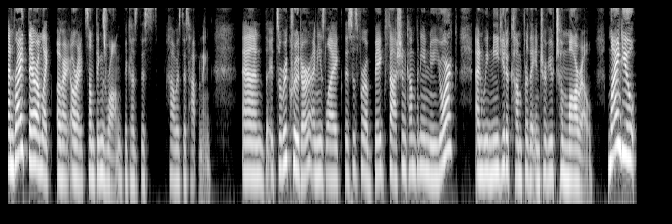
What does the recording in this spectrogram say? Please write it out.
and right there, I'm like, okay, all right, something's wrong because this, how is this happening? And it's a recruiter, and he's like, this is for a big fashion company in New York, and we need you to come for the interview tomorrow. Mind you,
